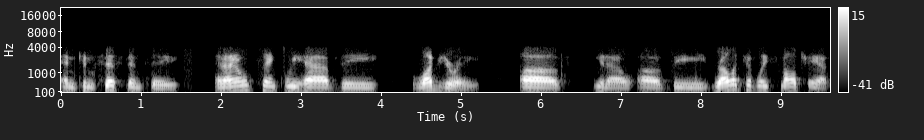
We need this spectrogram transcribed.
and consistency, and I don't think we have the luxury of you know of the relatively small chance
